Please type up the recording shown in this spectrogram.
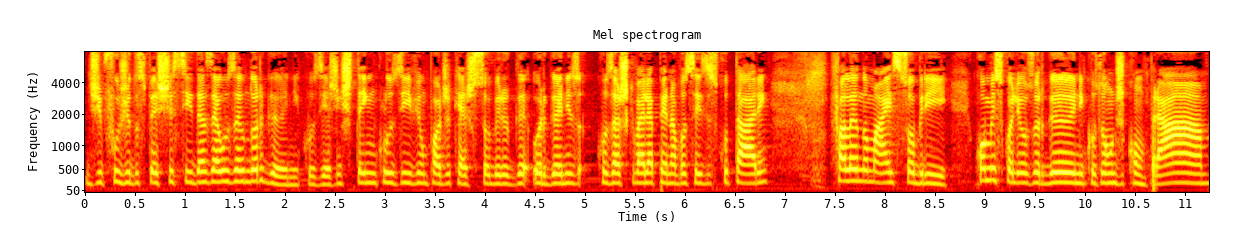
de fugir dos pesticidas é usando orgânicos. E a gente tem inclusive um podcast sobre orgânicos acho que vale a pena vocês escutarem falando mais sobre como escolher os orgânicos onde comprar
